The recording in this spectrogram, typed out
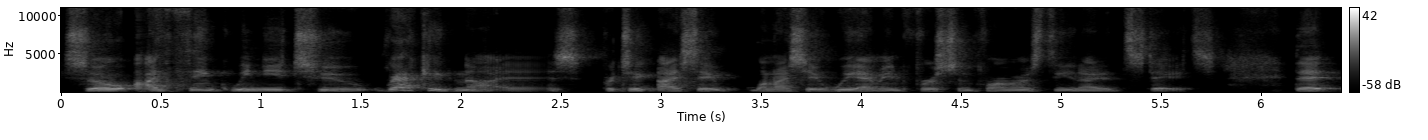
So I think we need to recognize, particularly I say when I say we, I mean first and foremost the United States, that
